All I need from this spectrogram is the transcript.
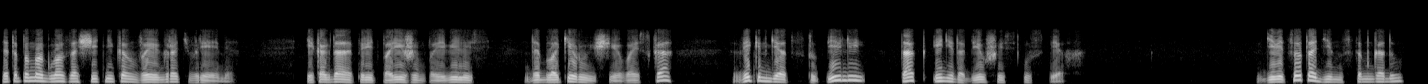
Это помогло защитникам выиграть время. И когда перед Парижем появились деблокирующие войска, викинги отступили, так и не добившись успеха. В 911 году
